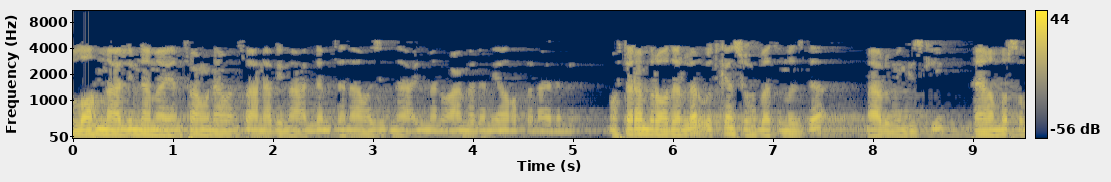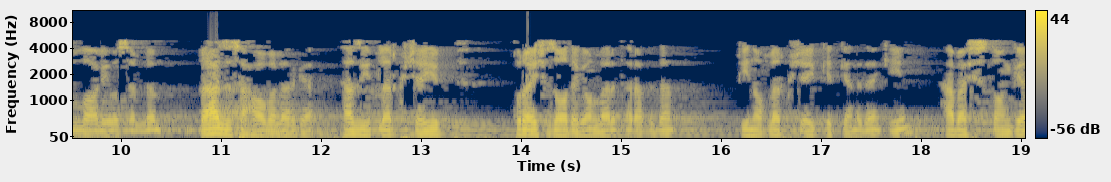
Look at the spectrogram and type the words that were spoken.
اللهم علمنا ما ينفعنا وانفعنا بما علمتنا وزدنا علما وعملا يا رب العالمين muhtaram birodarlar o'tgan suhbatimizda ma'lumingizki payg'ambar sallallohu alayhi vasallam ba'zi sahobalarga tazyiqlar kuchayib quraysh zodagonlari tarafidan qiynoqlar kuchayib ketganidan keyin habashistonga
